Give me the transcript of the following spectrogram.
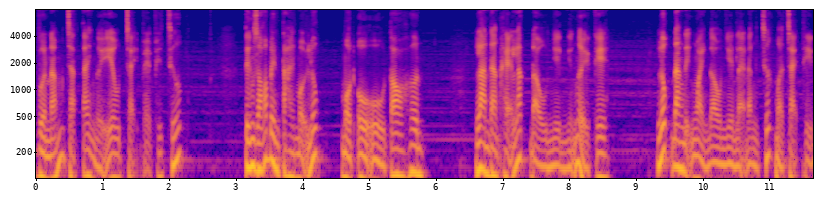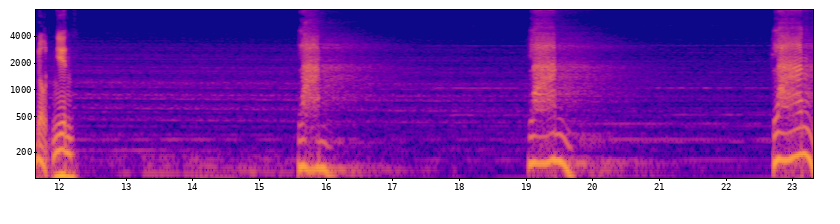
vừa nắm chặt tay người yêu chạy về phía trước. Tiếng gió bên tai mỗi lúc một ồ ồ to hơn. Lan đang khẽ lắc đầu nhìn những người kia. Lúc đang định ngoảnh đầu nhìn lại đằng trước mà chạy thì đột nhiên. Lan. Lan. Lan.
